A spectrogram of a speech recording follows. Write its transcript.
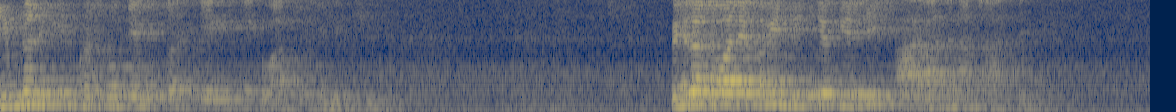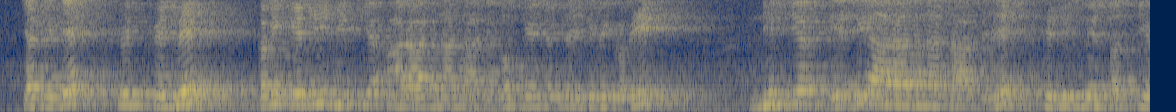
निम्नलिखित प्रश्नों के उत्तर एक एक वाक्य में लिखिए। पहला सवाल है, कवि नित्य कैसी आराधना चाहते हैं? क्या कहते हैं? कि पहले कवि कैसी नित्य आराधना चाहते तो हम कह सकते हैं कि भाई कवि नित्य ऐसी आराधना चाहते हैं कि जिसमें सत्य,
